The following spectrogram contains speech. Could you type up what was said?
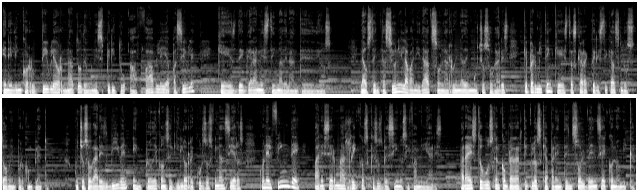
en el incorruptible ornato de un espíritu afable y apacible que es de gran estima delante de Dios. La ostentación y la vanidad son la ruina de muchos hogares que permiten que estas características los tomen por completo. Muchos hogares viven en pro de conseguir los recursos financieros con el fin de parecer más ricos que sus vecinos y familiares. Para esto buscan comprar artículos que aparenten solvencia económica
